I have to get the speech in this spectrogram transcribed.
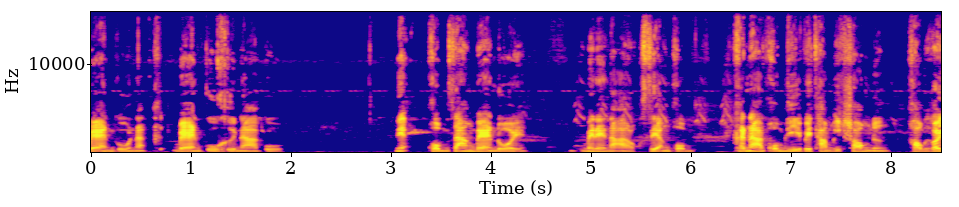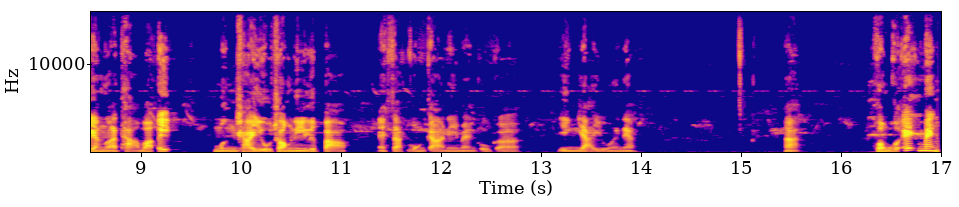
แบรนด์กูนะแบรนด์กูคือหน้ากู เนี่ยผมสร้างแบรนด์โดย ไม่ได้หน้าหรอกเสียงผม ขนาดผมหนีไปทำอีกช่องนึงเขาก็ยังมาถามว่าเอ้ยมึงใช่อยู่ช่องนี้หรือเปล่าไอสัตว์วงการนี้แม่งกูก็ยิ่งใหญ่อยู่นะเนี่ยอะผมก็เอ๊ะแม่ง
